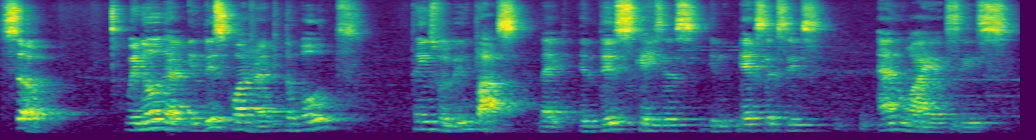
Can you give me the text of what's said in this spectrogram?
So, we know that in this quadrant, the both things will be plus. Like in this cases, in x-axis and y-axis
